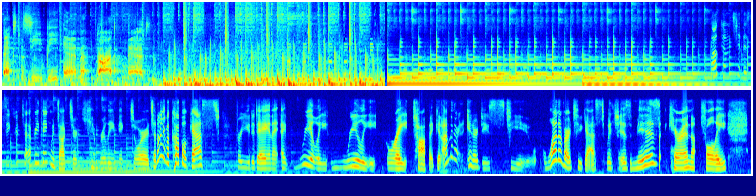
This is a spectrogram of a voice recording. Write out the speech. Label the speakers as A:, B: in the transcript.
A: www.xzbn.net.
B: Welcome to The Secret to Everything with Dr. Kimberly McGeorge. And I have a couple guests for you today, and I, a really, really great topic. And I'm going to introduce to you one of our two guests, which is Ms. Karen Foli.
